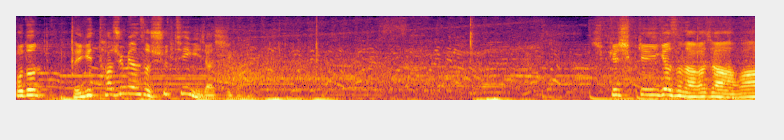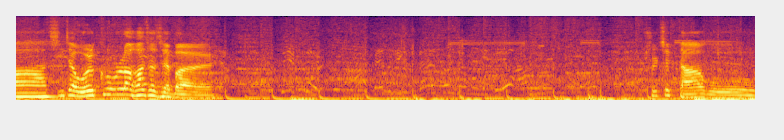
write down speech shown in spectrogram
호돈 대기 타주면서 슈팅 이 자식아. 쉽게 쉽게 이겨서 나가자. 와 진짜 월클 올라가자 제발 출첵 당하고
